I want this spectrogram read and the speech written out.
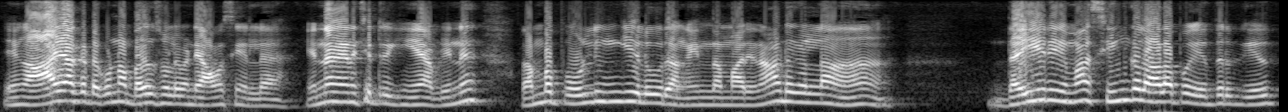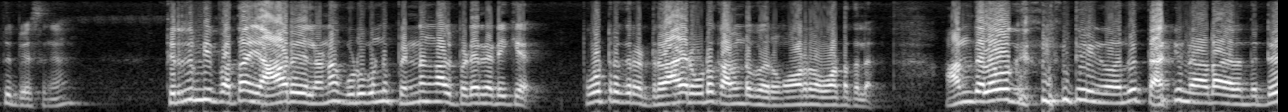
எங்கள் ஆயா கிட்ட கூட நான் பதில் சொல்ல வேண்டிய அவசியம் இல்லை. என்ன நினச்சிட்டு இருக்கீங்க அப்படின்னு ரொம்ப பொழுங்கி எழுவுறாங்க. இந்த மாதிரி நாடுகள்லாம் தைரியமாக சிங்கிள் ஆளாக போய் எதிர்க்கு எதிர்த்து பேசுங்க. திரும்பி பார்த்தா யாரும் இல்லைன்னா குடுகுன்னு பின்னங்கால் பிடர் அடிக்க. போட்டிருக்கிற கூட கலந்து போயிடும் ஓடுற ஓட்டத்தில். அந்த அளவுக்கு வந்துட்டு இங்கே வந்து தனி நாடாக இருந்துட்டு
